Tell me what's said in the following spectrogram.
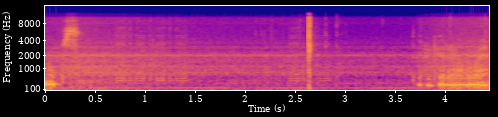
Oops. Did I get it all the way?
